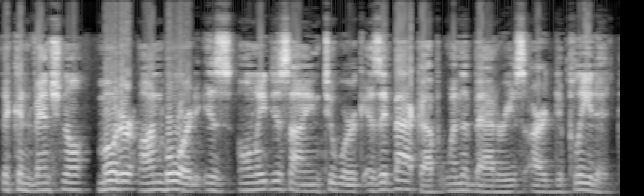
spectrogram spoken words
The conventional motor on board is only designed to work as a backup when the batteries are depleted.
